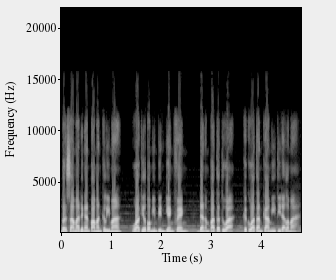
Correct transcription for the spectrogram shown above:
Bersama dengan paman kelima, wakil pemimpin Geng Feng, dan empat tetua, kekuatan kami tidak lemah.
